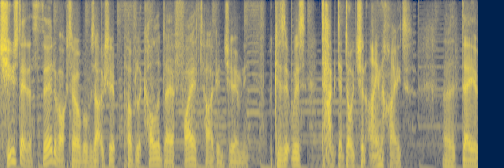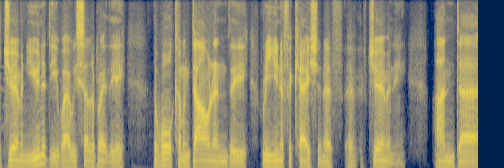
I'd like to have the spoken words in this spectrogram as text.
Tuesday, the 3rd of October, was actually a public holiday, a Feiertag in Germany, because it was Tag der Deutschen Einheit, a day of German unity where we celebrate the, the wall coming down and the reunification of, of, of Germany. And uh,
